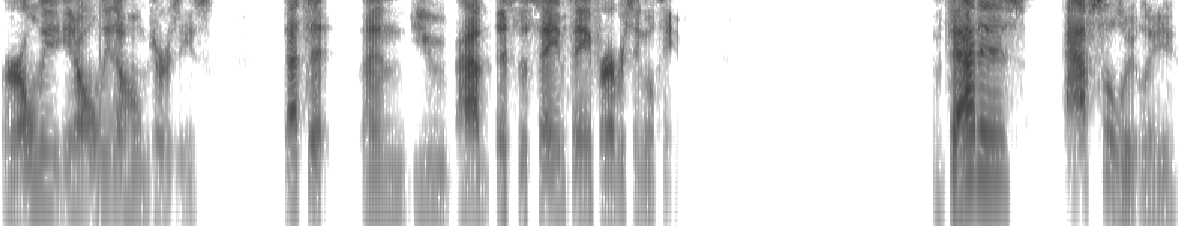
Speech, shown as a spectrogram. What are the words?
or only, you know, only the home jerseys. That's it. And you have it's the same thing for every single team. That is absolutely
